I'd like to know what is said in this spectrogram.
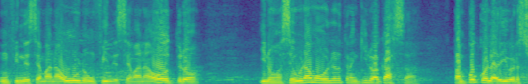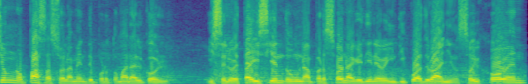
un fin de semana uno, un fin de semana otro, y nos aseguramos volver tranquilo a casa. Tampoco la diversión no pasa solamente por tomar alcohol, y se lo está diciendo una persona que tiene 24 años, soy joven,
